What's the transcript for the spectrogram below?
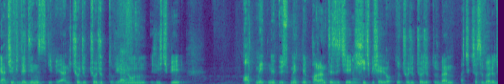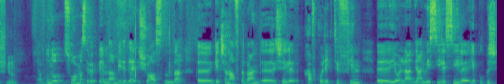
Yani çünkü dediğiniz gibi yani çocuk çocuktur. Yani evet. onun hiçbir alt metni, üst metni, parantez içi evet. hiçbir şey yoktur. Çocuk çocuktur. Ben açıkçası böyle düşünüyorum. Ya bunu sorma sebeplerimden biri de şu aslında. Ee, geçen hafta ben e, şeyle Kaf Kolektif'in e, yönlen yani vesilesiyle yapılmış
